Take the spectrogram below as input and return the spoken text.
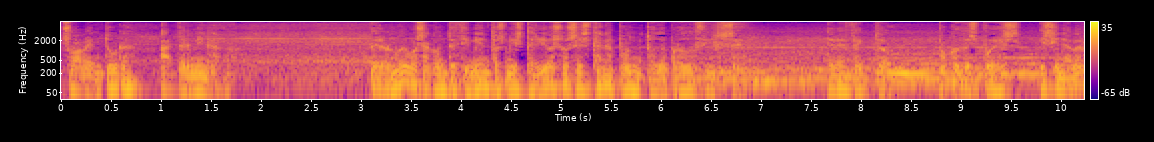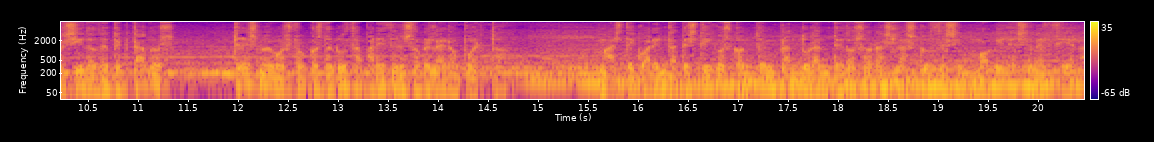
Su aventura ha terminado. Pero nuevos acontecimientos misteriosos están a punto de producirse. En efecto, poco después, y sin haber sido detectados, tres nuevos focos de luz aparecen sobre el aeropuerto. Más de 40 testigos contemplan durante dos horas las luces inmóviles en el cielo.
